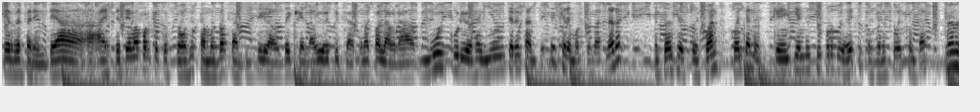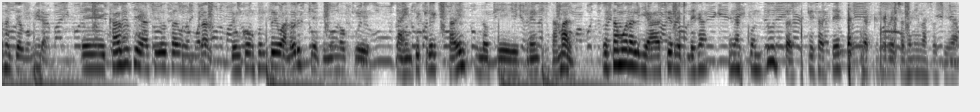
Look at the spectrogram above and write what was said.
eh, referente a, a, este tema porque pues todos estamos bastante integrados de que la bioética es una palabra muy curiosa y muy interesante que queremos pues aclarar. Entonces, pues Juan, cuéntanos, ¿qué entiendes tú por bioética? ¿Qué nos puedes contar? Claro, Santiago, mira, eh, cada sociedad se dota de una moral, de un conjunto de valores que definen lo que la gente cree que está bien y lo que creen que está mal. Esta moralidad se refleja en las conductas que se aceptan y las que se rechazan en la sociedad.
